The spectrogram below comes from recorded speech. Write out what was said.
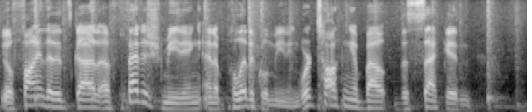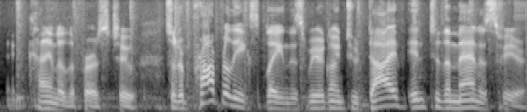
you'll find that it's got a fetish meaning and a political meaning. We're talking about the second kind of the first two. So, to properly explain this, we are going to dive into the manosphere.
